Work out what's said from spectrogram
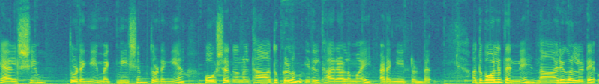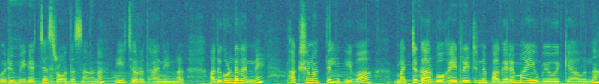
കാൽഷ്യം തുടങ്ങി മഗ്നീഷ്യം തുടങ്ങിയ പോഷകങ്ങൾ ധാതുക്കളും ഇതിൽ ധാരാളമായി അടങ്ങിയിട്ടുണ്ട്. അതുപോലെ തന്നെ നാരുകളുടെ ഒരു മികച്ച സ്രോതസ്സാണ് ഈ ചെറുധാന്യങ്ങൾ. അതുകൊണ്ട് തന്നെ ഭക്ഷണത്തിൽ ഇവ മറ്റ് കാർബോഹൈഡ്രേറ്റിന് പകരമായി ഉപയോഗിക്കാവുന്ന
